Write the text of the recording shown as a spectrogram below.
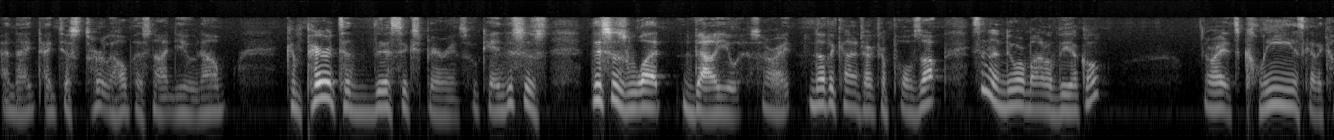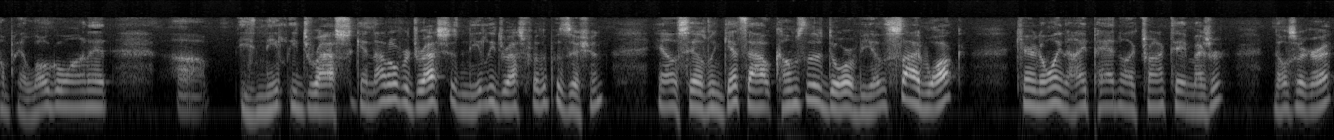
and I, I just certainly hope that's not you. Now, compared to this experience, okay, this is this is what value is. All right. Another contractor pulls up. It's in a newer model vehicle. All right. It's clean. It's got a company logo on it. Uh, he's neatly dressed. Again, not overdressed, just neatly dressed for the position. You know, the salesman gets out, comes to the door via the sidewalk, carrying only an iPad and electronic tape measure, no cigarette.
